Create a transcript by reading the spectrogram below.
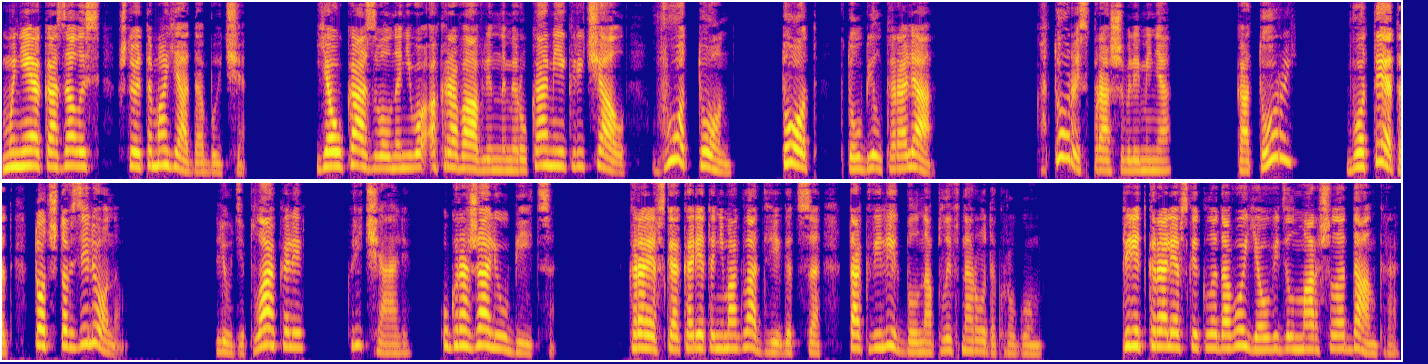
Мне казалось, что это моя добыча. Я указывал на него окровавленными руками и кричал «Вот он! Тот, кто убил короля!» «Который?» — спрашивали меня. «Который? Вот этот, тот, что в зеленом!» Люди плакали, кричали, угрожали убийце. Королевская карета не могла двигаться, так велик был наплыв народа кругом. Перед королевской кладовой я увидел маршала Данкра.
